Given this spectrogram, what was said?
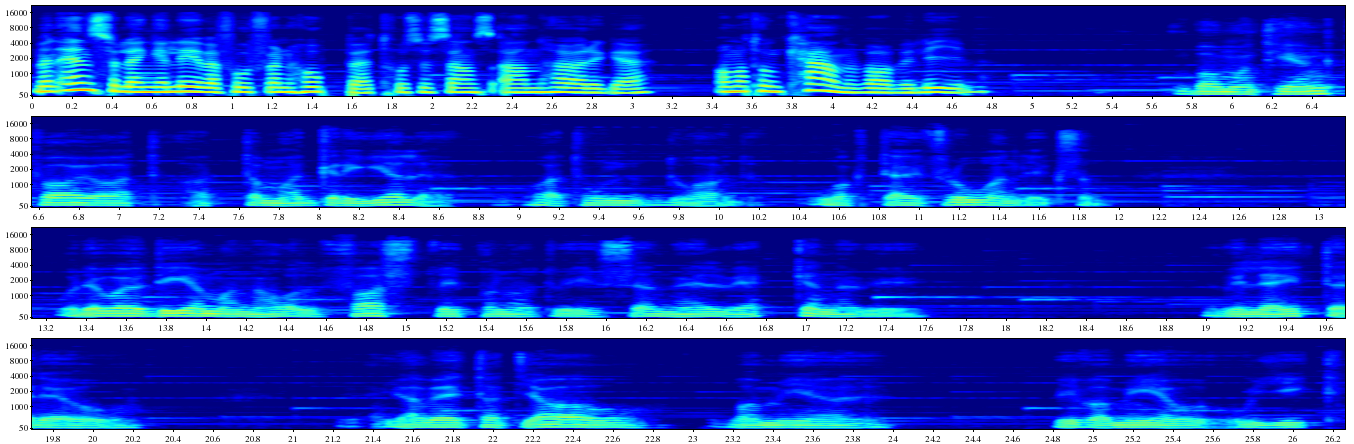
Men än så länge lever fortfarande hoppet hos Susannes anhöriga om att hon kan vara vid liv. Vad man tänkt var ju att, att de hade grälat och att hon då hade åkt därifrån liksom. Och det var ju det man höll fast vid på något vis en hel vecka när vi, vi letade och jag vet att jag var med, vi var med och, och gick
